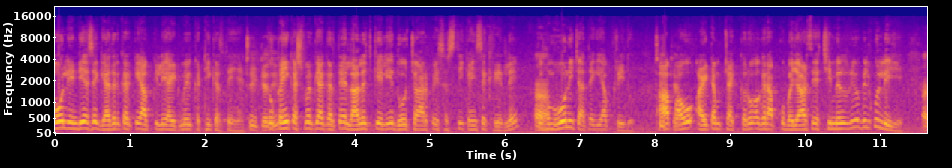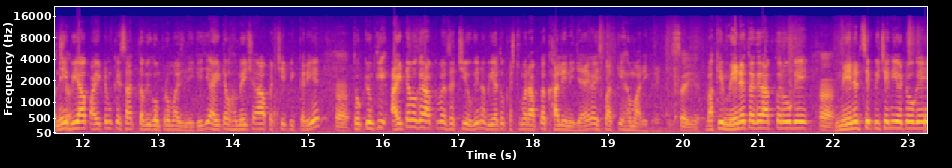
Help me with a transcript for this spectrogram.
ऑल इंडिया से गैदर करके आपके लिए आइटमें इकट्ठी करते हैं। है तो कहीं कई कस्टमर क्या करते हैं लालच के लिए दो चार पे सस्ती कहीं से खरीद ले हाँ। तो हम वो नहीं चाहते कि आप खरीदो। आप आओ आइटम चेक करो अगर आपको बाज़ार से अच्छी मिल रही हो बिल्कुल लीजिए। अच्छा। नहीं भैया आप आइटम के साथ कभी कॉम्प्रोमाइज़ नहीं कीजिए आइटम हमेशा आप अच्छी पिक करिए। हाँ। तो क्योंकि आइटम अगर आपके पास अच्छी होगी ना भैया तो कस्टमर आपका खाली नहीं जाएगा इस बात की हमारी गारंटी सही है। बाकी मेहनत अगर आप करोगे हाँ। मेहनत से पीछे नहीं हटोगे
